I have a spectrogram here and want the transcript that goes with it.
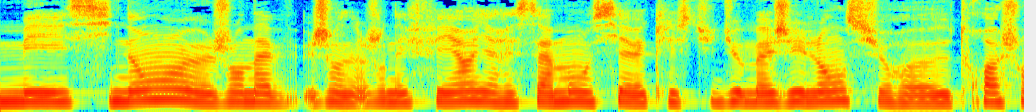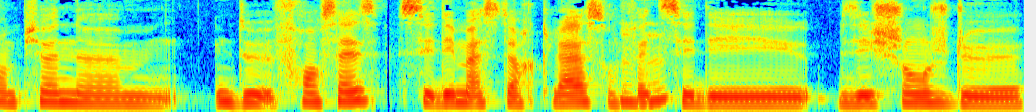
Mais sinon, euh, j'en ai fait un il y a récemment aussi avec les studios Magellan sur euh, trois championnes euh, de françaises. C'est des masterclass, en fait, mhm. c'est des, échanges de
